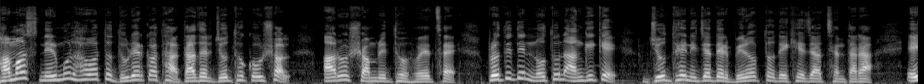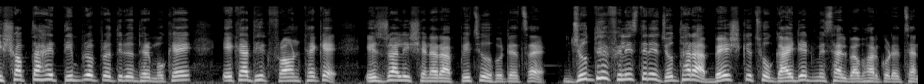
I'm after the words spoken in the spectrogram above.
হামাস নির্মূল হওয়া তো দূরের কথা, তাদের যুদ্ধ কৌশল আরও সমৃদ্ধ হয়েছে। প্রতিদিন নতুন আঙ্গিকে যুদ্ধে নিজেদের বীরত্ব দেখিয়ে যাচ্ছেন তারা। এই সপ্তাহে তীব্র প্রতিরোধের মুখে একাধিক ফ্রন্ট থেকে ইসরায়েলি সেনারা পিছু হটেছে। যুদ্ধে ফিলিস্তিনি যোদ্ধারা বেশ কিছু গাইডেড মিসাইল ব্যবহার করেছেন।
